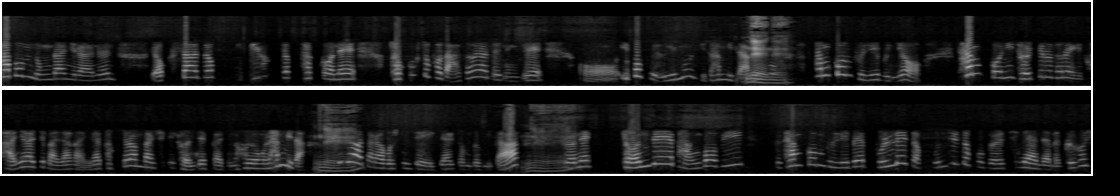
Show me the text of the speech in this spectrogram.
사법농단이라는 역사적 비극적 사건에 적극적으로 나서야 되는 게 어, 입법부의 의무이기도 합니다. 네, 그리고 네. 삼권 분립은요. 삼권이 절대로 서로에게 관여하지 말라가 아니라 적절한 방식의 견제까지는 허용을 합니다. 네. 필요하다라고 심지어 얘기할 정도입니다. 네. 그런데 견제의 방법이 그 삼권 분립의 본래적 본질적 부분을 침해한다면 그것이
